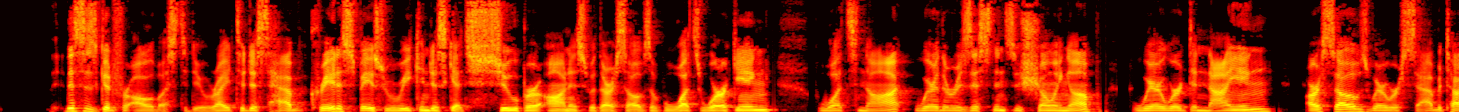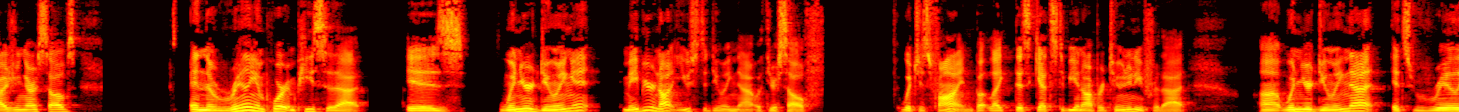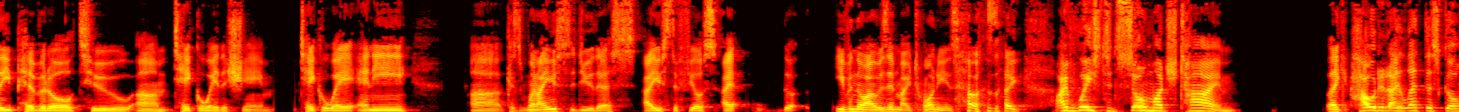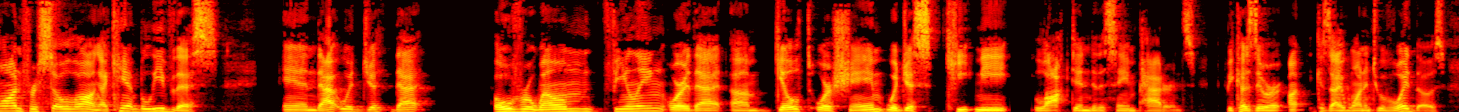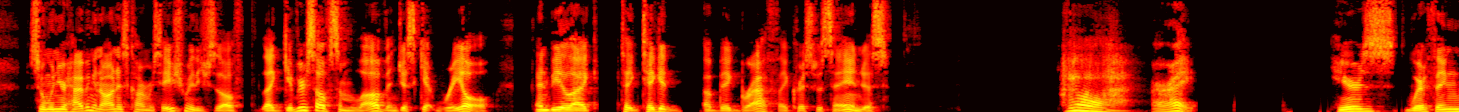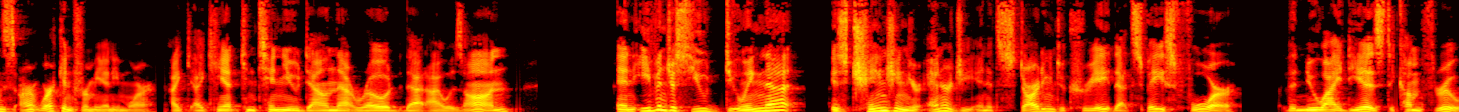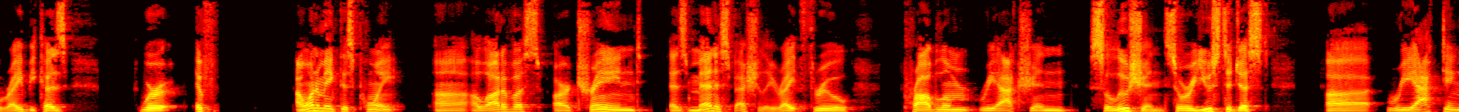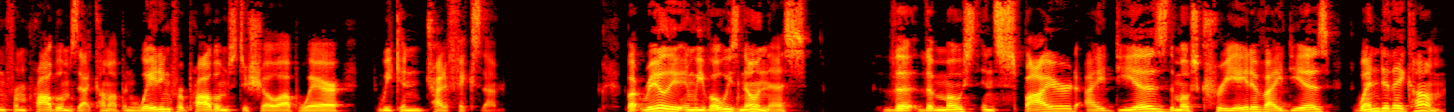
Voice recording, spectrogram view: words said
this is good for all of us to do, right? To just have create a space where we can just get super honest with ourselves of what's working, what's not, where the resistance is showing up, where we're denying ourselves, where we're sabotaging ourselves. And the really important piece of that is when you're doing it, maybe you're not used to doing that with yourself, which is fine, but like this gets to be an opportunity for that. Uh, when you're doing that, it's really pivotal to um, take away the shame, take away any. Because uh, when I used to do this, I used to feel I the even though I was in my 20s, I was like, I've wasted so much time. Like, how did I let this go on for so long? I can't believe this. And that would just, that overwhelm feeling or that um, guilt or shame would just keep me locked into the same patterns because they were, because uh, I wanted to avoid those. So when you're having an honest conversation with yourself, like give yourself some love and just get real and be like, take, take it a big breath. Like Chris was saying, just all right. Here's where things aren't working for me anymore. I, I can't continue down that road that I was on. And even just you doing that is changing your energy and it's starting to create that space for the new ideas to come through, right? Because we're, if I want to make this point, uh, a lot of us are trained as men, especially, right, through problem reaction solution. So we're used to just uh, reacting from problems that come up and waiting for problems to show up where we can try to fix them. But really, and we've always known this, the the most inspired ideas, the most creative ideas, When do they come?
